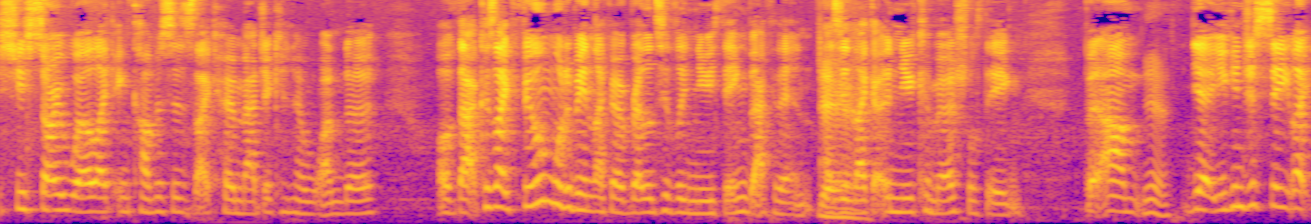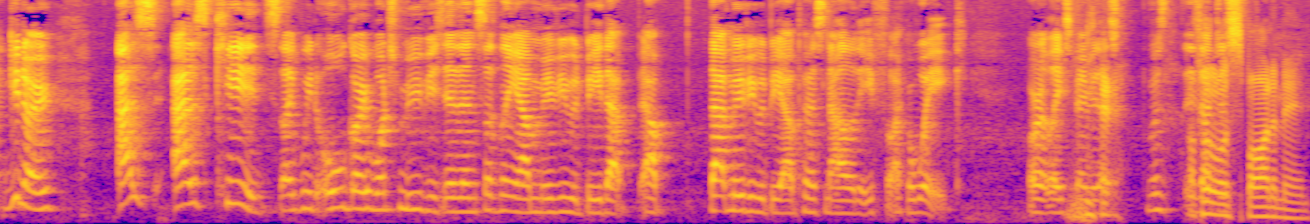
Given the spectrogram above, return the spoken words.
she so well like encompasses like her magic and her wonder of that. Because like film would have been like a relatively new thing back then, as in like a new commercial thing. But um, Yeah. yeah, you can just see like you know, as as kids, like we'd all go watch movies, and then suddenly our movie would be that our that movie would be our personality for like a week, or at least maybe Yeah. that's was I thought that it was Spider Man.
